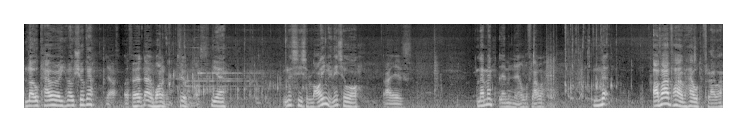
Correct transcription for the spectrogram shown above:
low calorie, low sugar. Yeah. A third? No, one of them. Two of them was. Yeah. And this is lime in it or That is lemon. lemon and elderflower. No, I've had had elderflower.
